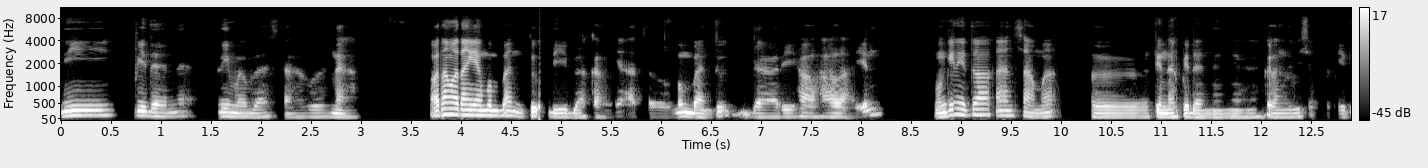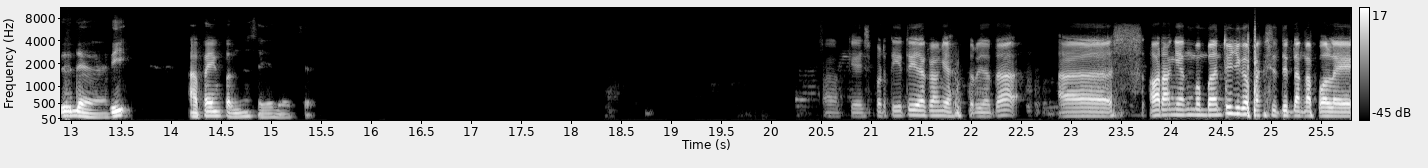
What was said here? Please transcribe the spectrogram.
ini pidana 15 tahun. Nah, orang-orang yang membantu di belakangnya atau membantu dari hal-hal lain mungkin itu akan sama eh, tindak pidananya kurang lebih seperti itu dari apa yang pernah saya baca. Oke, seperti itu ya Kang ya. Ternyata uh, orang yang membantu juga pasti ditangkap oleh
